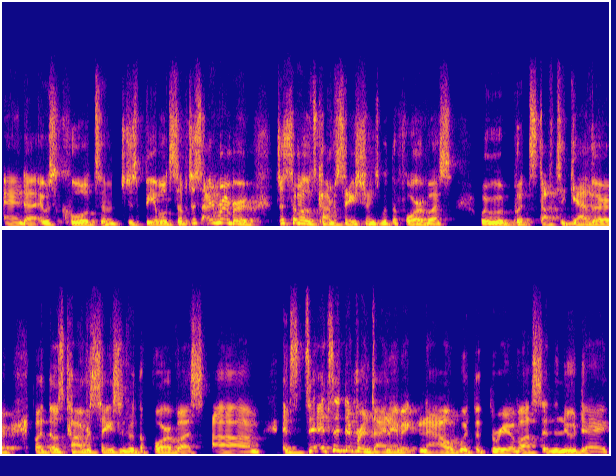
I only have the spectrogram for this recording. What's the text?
And uh, it was cool to just be able to just I remember just some of those conversations with the four of us where we would put stuff together but those conversations with the four of us um, it's it's a different dynamic now with the three of us in the new day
